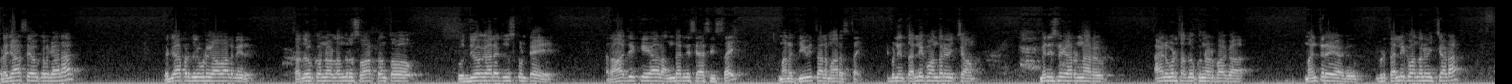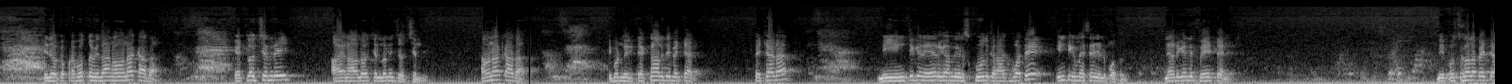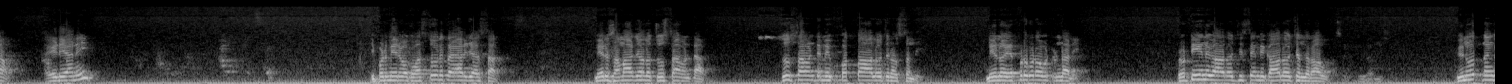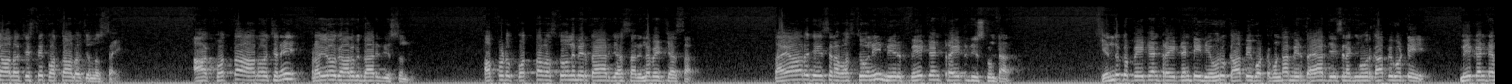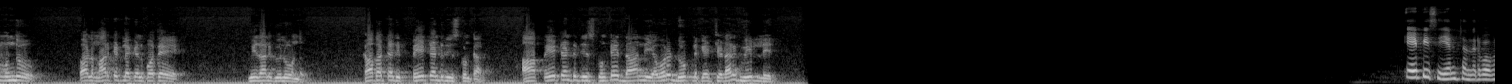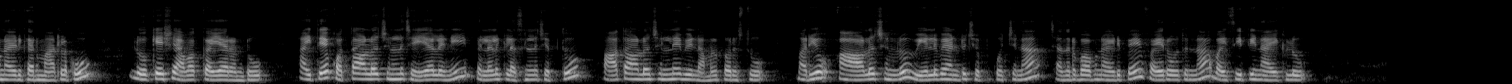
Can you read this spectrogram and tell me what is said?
ప్రజాసేవకులు కదా ప్రజాప్రతినిధులు కావాలి మీరు. చదువుకున్న వాళ్ళందరూ స్వార్థంతో ఉద్యోగాలే చూసుకుంటే రాజకీయాలు అందరినీ శాసిస్తాయి మన జీవితాలు మారుస్తాయి. ఇప్పుడు నేను తల్లికి వందనం ఇచ్చాం. మినిస్టర్ గారు ఉన్నారు. ఆయన కూడా చదువుకున్నాడు బాగా. మంత్రి అయ్యాడు. ఇప్పుడు తల్లికి వందనం ఇచ్చాడా? ఇది ఒక ప్రభుత్వ విధానం అవునా కాదా? ఎట్లొచ్చింది? ఆయన ఆలోచనల నుంచి వచ్చింది. అవునా కాదా? ఇప్పుడు మీకు టెక్నాలజీ పెట్టాడు పెట్టాడా? మీ ఇంటికి నేరుగా మీరు స్కూల్కి రాకపోతే ఇంటికి మెసేజ్ వెళ్ళిపోతుంది. నేను అడిగింది పేటెంట్. మీ పుస్తకంలో పెట్టాం. ఐడియాని ఇప్పుడు మీరు ఒక వస్తువుని తయారు చేస్తారు. మీరు సమాజంలో చూస్తూ ఉంటారు. చూస్తూ ఉంటే మీకు కొత్త ఆలోచన వస్తుంది. మీలో ఎప్పుడు కూడా ఒకటి ఉండాలి. రొటీన్గా ఆలోచిస్తే మీకు ఆలోచన రావు. వినూత్నంగా ఆలోచిస్తే కొత్త ఆలోచనలు వస్తాయి. ఆ కొత్త ఆలోచనే ప్రయోగాలకు దారితీస్తుంది. అప్పుడు కొత్త వస్తువుని మీరు తయారు చేస్తారు ఇన్నోవేట్ చేస్తారు. తయారు చేసిన వస్తువుని మీరు పేటెంట్ రైట్ తీసుకుంటారు. ఎందుకు పేటెంట్ రైట్ అంటే ఇది ఎవరు కాపీ కొట్టకుండా మీరు తయారు చేసిన ఎవరు కాపీ కొట్టి మీకంటే ముందు వాళ్ళు మార్కెట్లోకి వెళ్ళిపోతే మీ దానికి విలువ ఉండదు. కాబట్టి అది పేటెంట్ తీసుకుంటారు. ఆ పేటెంట్ తీసుకుంటే దాన్ని ఎవరు డూప్లికేట్ చేయడానికి వీలు లేదు. ఏపీ సీఎం చంద్రబాబు నాయుడు గారి మాటలకు లోకేష్ అవాక్కయ్యారంటూ అయితే కొత్త ఆలోచనలు చేయాలని పిల్లలకి లెసన్లు చెప్తూ పాత ఆలోచనలనే వీళ్ళు అమలుపరుస్తూ మరియు ఆ ఆలోచనలు వీళ్ళవే అంటూ చెప్పుకొచ్చిన చంద్రబాబు నాయుడిపై ఫైర్ అవుతున్న వైసీపీ నాయకులు.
